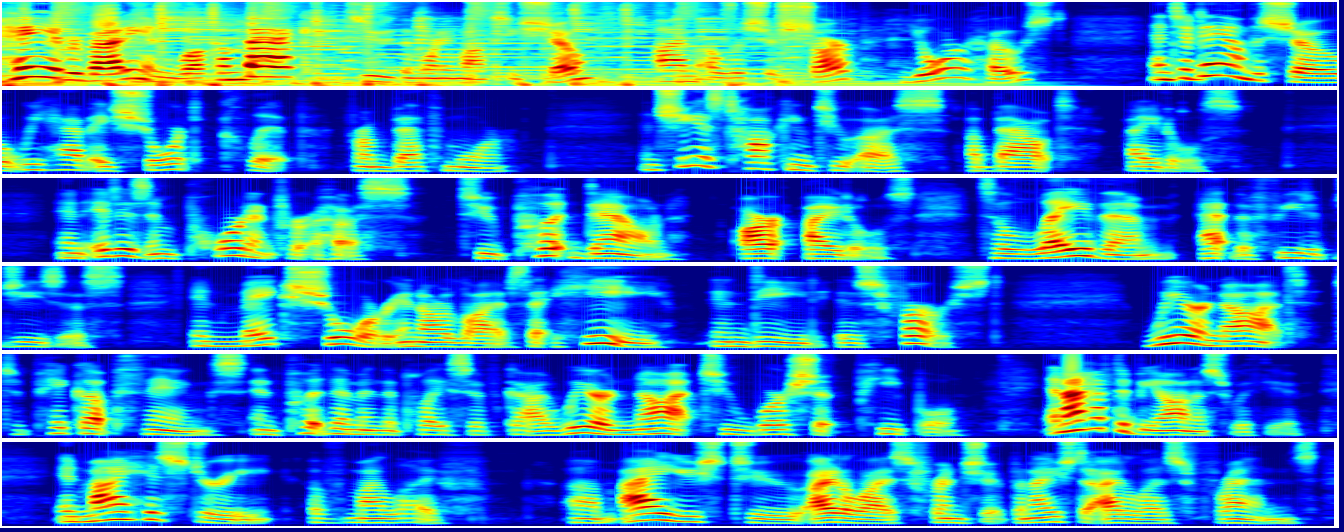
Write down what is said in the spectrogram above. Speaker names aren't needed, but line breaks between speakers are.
Hey, everybody, and welcome back to the Morning Moxie Show. I'm Alicia Sharp, your host, and today on the show we have a short clip from Beth Moore, and she is talking to us about idols. And it is important for us to put down our idols, to lay them at the feet of Jesus, and make sure in our lives that He indeed is first. We are not to pick up things and put them in the place of God. We are not to worship people. And I have to be honest with you. In my history of my life, um, I used to idolize friendship and I used to idolize friends.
